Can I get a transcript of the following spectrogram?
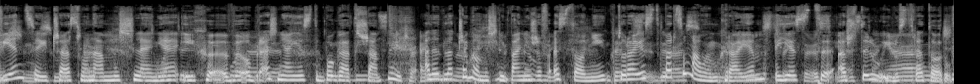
więcej czasu na myślenie, ich wyobraźnia jest bogatsza. Ale dlaczego myśli Pani, że w Estonii, która jest bardzo małym krajem, jest aż tylu ilustratorów?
